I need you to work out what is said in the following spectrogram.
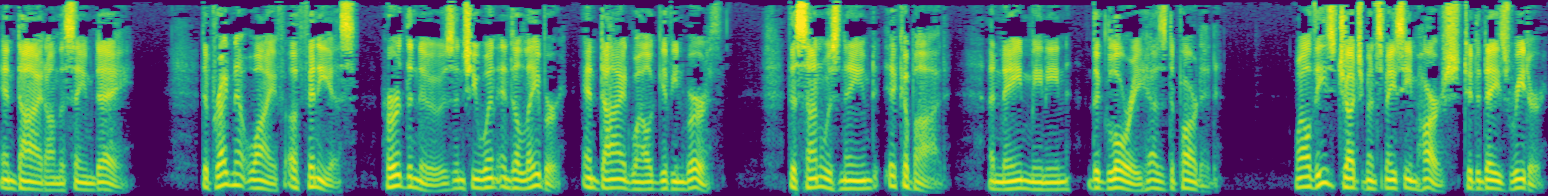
and died on the same day. The pregnant wife of Phinehas heard the news, and she went into labor and died while giving birth. The son was named Ichabod, a name meaning the glory has departed. While these judgments may seem harsh to today's reader,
